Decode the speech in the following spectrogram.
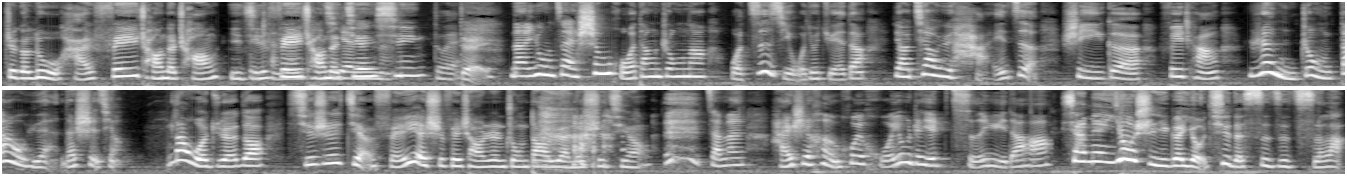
这个路还非常的长，以及非非常常的艰辛。对对，那用在生活当中呢，我自己我就觉得要教育孩子是一个非常任重道远的事情。那我觉得其实减肥也是非常任重道远的事情。咱们还是很会活用这些词语的哈。下面又是一个有趣的四字词了，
